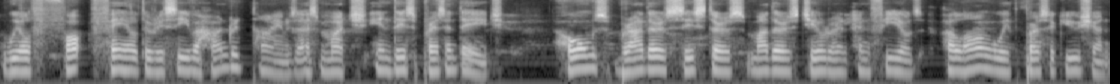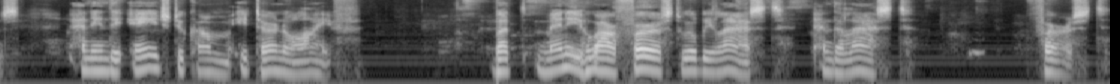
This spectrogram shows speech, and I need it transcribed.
will fail to receive a hundred times as much in this present age homes, brothers, sisters, mothers, children, and fields, along with persecutions, and in the age to come eternal life. But many who are first will be last, and the last first.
